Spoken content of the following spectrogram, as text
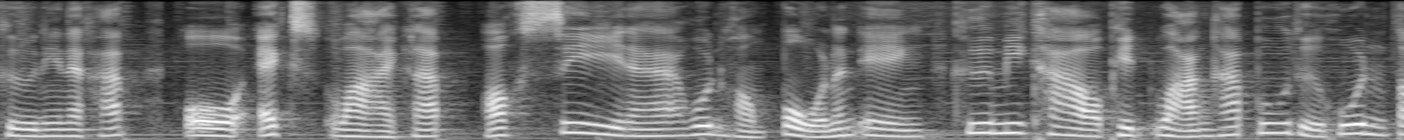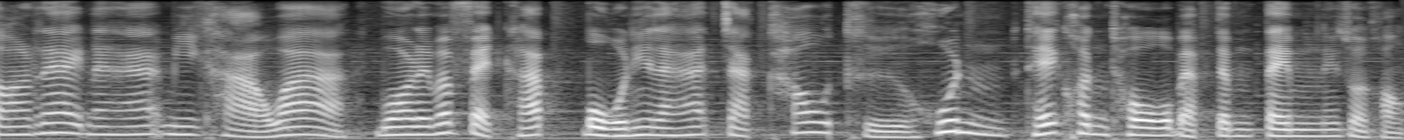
คือนี่นะครับ OXY ครับ Oxy นะฮะหุ้นของปู่นั่นเอง คือมีข่าวผิดหวังครับ ผู้ถือหุ้นตอนแรกนะฮะมีข่าวว่า Warren Buffett ครับปู่นี่แหละฮะจะเข้าถือหุ้น Take Control แบบเต็มๆ ในส่วนของ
